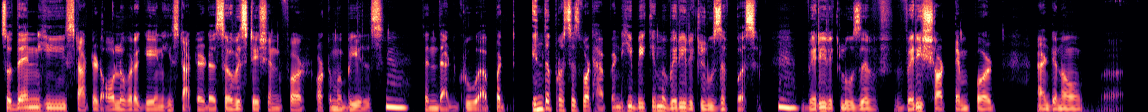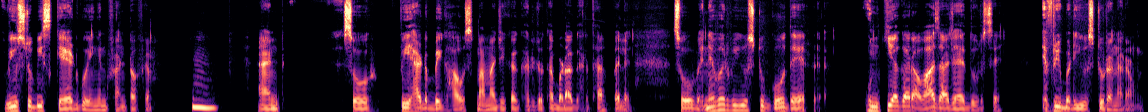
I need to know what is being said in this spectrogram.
So then he started all over again. He started a service station for automobiles. Mm. then that grew up. But in the process what happened? He became a very reclusive person. Mm. very reclusive very short tempered and you know uh, we used to be scared going in front of him. Mm. and so we had a big house. Mama ji ka ghar jo tha bada ghar tha pehle. So whenever we used to go there उनकी अगर आवाज़ आ जाए दूर से everybody used to run around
